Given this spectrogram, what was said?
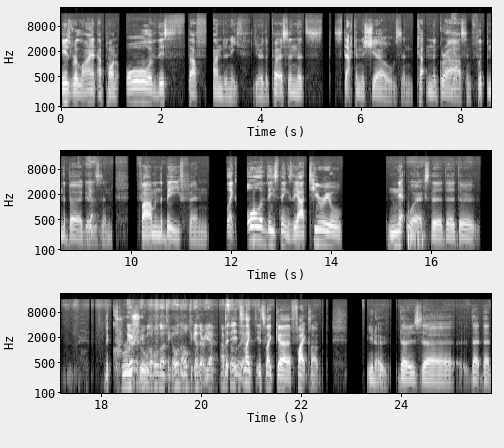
is reliant upon all of this stuff underneath. You know, the person that's stacking the shelves and cutting the grass and flipping the burgers and farming the beef and like all of these things, the arterial networks, the the the the They're the crucial people that hold on to hold it all together. Yeah, absolutely. it's like it's like uh, Fight Club. You know those uh, that that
